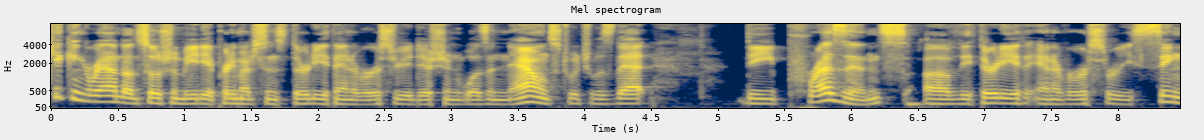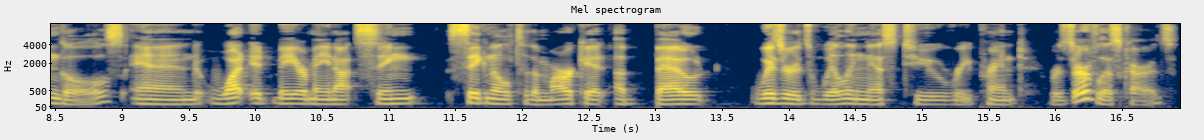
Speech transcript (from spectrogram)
kicking around on social media pretty much since 30th anniversary edition was announced, which was that the presence of the 30th anniversary singles and what it may or may not sing, signal to the market about Wizards' willingness to reprint reserve list cards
